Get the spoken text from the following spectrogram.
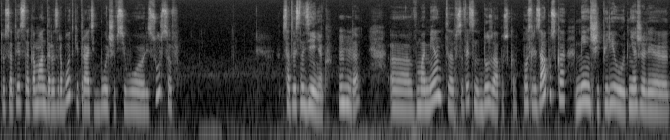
то, соответственно, команда разработки тратит больше всего ресурсов, соответственно, денег, mm-hmm. да, Э, в момент, э, соответственно, до запуска. После запуска меньший период, нежели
